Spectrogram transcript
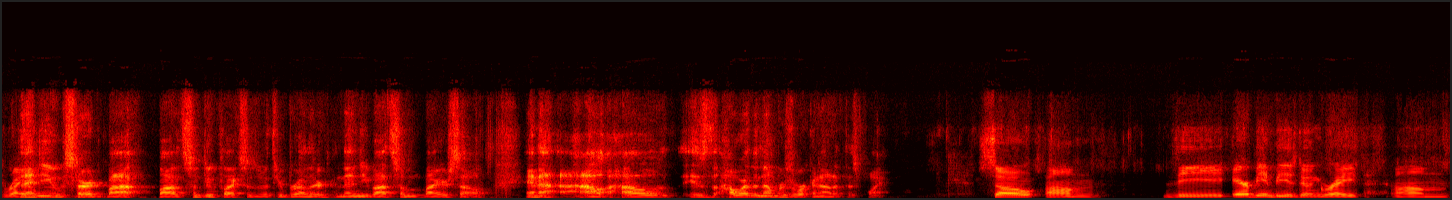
Right. Then you started bought bought some duplexes with your brother, and then you bought some by yourself. And how how is how are the numbers working out at this point? So um, the Airbnb is doing great. Um,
